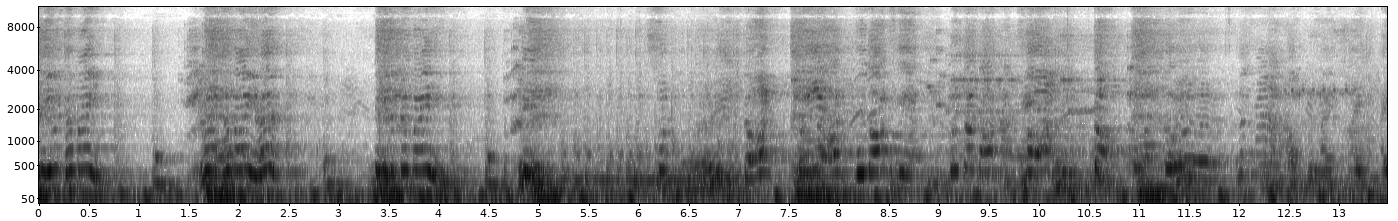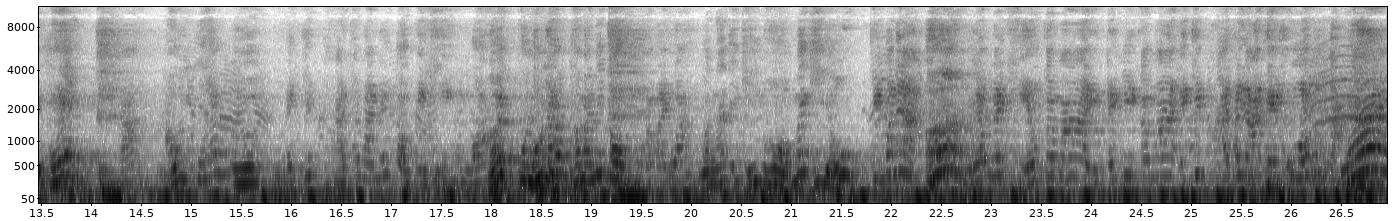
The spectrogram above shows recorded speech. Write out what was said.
หนีมันทำไมหนีทำไมฮะหนีมันทำไมนี่สุดโดนโดนกูโดนถีบมึงต้องโดนโดนโดน ไอ้ไอ้ไอ้เอ๊ะนะเอาอีกแล้วเออไอ้คิดหายทำไมไม่ตอบไอ้คิงวะเฮ้ยกูรู้แล้วทำไมไม่ตบทำไมวะวันนั้นไอ้ขิงหอมไม่เขียว จริงปะเนี่ยเออแล้วแม่เขียวก็ไม่ไอ้นี่ก็ไม่ไอ้คิดหายพญาเทขัวมึงอะว้าว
